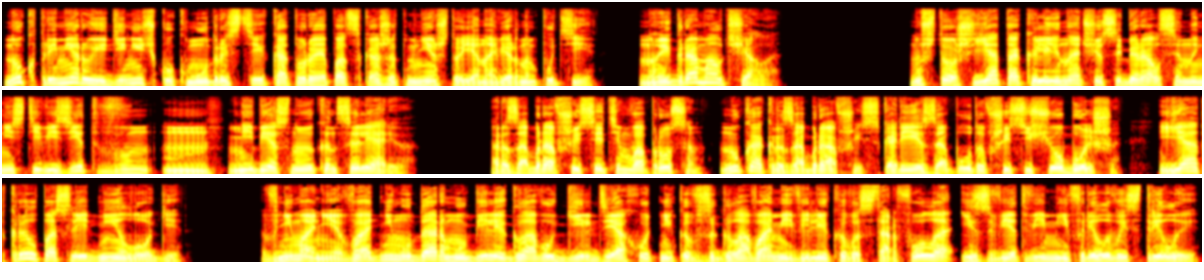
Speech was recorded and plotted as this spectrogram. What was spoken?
Ну, к примеру, единичку к мудрости, которая подскажет мне, что я на верном пути, но игра молчала. Ну что ж, я так или иначе собирался нанести визит в м, небесную канцелярию. Разобравшись с этим вопросом, ну как разобравшись, скорее запутавшись еще больше, я открыл последние логи. Внимание, вы одним ударом убили главу гильдии охотников за головами великого Старфола из ветви мифриловой стрелы.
